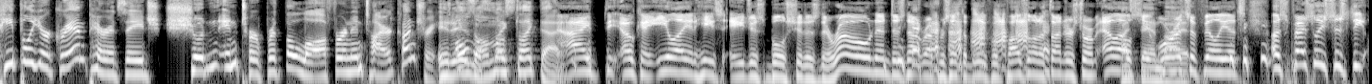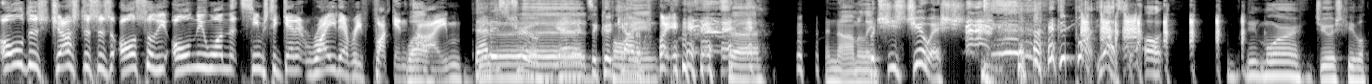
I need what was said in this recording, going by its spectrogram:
People your grandparents' age shouldn't interpret the law for an entire country. It It's is almost like, that. I okay. Eli and Heath's ageist bullshit is their own and does not represent the belief of Puzzle and a Thunderstorm LLC or its it. affiliates. Especially since the oldest justice is also the only one that seems to get it right every fucking Well, time. That is true. Yeah, that's a good point. counterpoint. It's a anomaly. but she's Jewish. Good point. Yes. Oh, more Jewish people.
